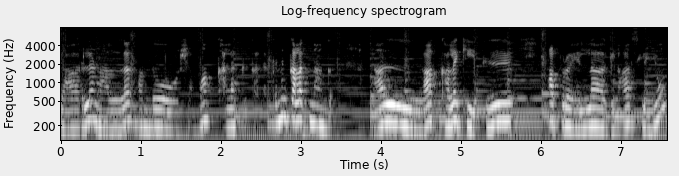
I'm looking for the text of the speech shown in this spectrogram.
ஜாரில் நல்லா சந்தோஷமாக கலக்கு கலக்குன்னு கலக்குனாங்க. நல்லா கலக்கிட்டு அப்புறம் எல்லா கிளாஸ்லேயும்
